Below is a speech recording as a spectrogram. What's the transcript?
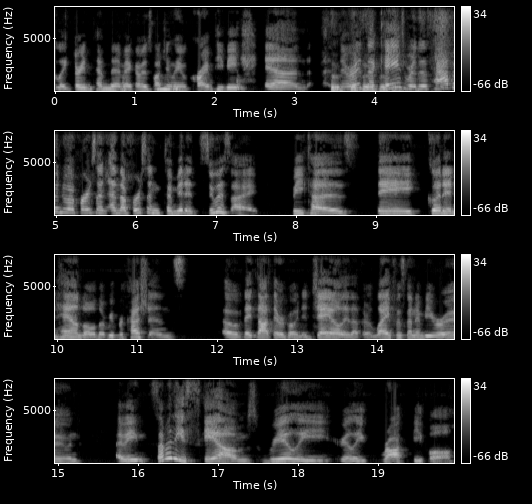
like during the pandemic I was watching Mhm. like crime TV and there is a case where this happened to a person and the person committed suicide because they couldn't handle the repercussions of they thought they were going to jail they thought their life was going to be ruined i mean some of these scams really really rock people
